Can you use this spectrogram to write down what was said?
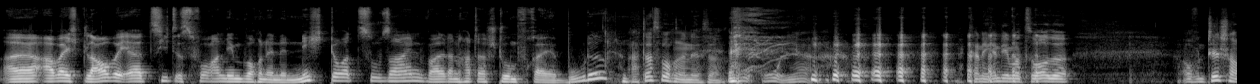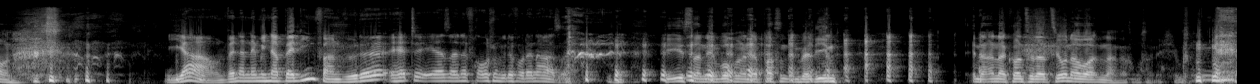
Äh, aber ich glaube, er zieht es vor, an dem Wochenende nicht dort zu sein, weil dann hat er sturmfreie Bude. Ach, das Wochenende ist das. Oh, oh ja. da kann ich endlich mal zu Hause auf den Tisch hauen. Ja, und wenn er nämlich nach Berlin fahren würde, hätte er seine Frau schon wieder vor der Nase. Die ist an dem Wochenende passend in Berlin. In einer anderen Konstellation, aber nein, das muss er nicht.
